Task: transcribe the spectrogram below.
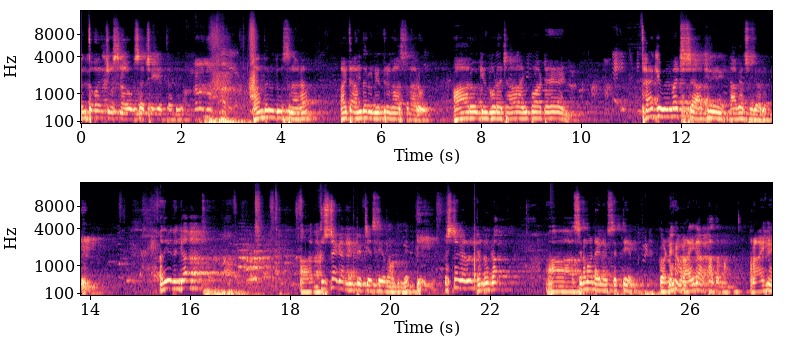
ఎంతమంది చూస్తున్నారు? ఒకసారి చెయ్యొద్దండి. అందరూ చూస్తున్నారా? అయితే అందరూ నిద్ర కాస్తున్నారు ఆరోగ్యం కూడా చాలా important thank you very much అఖిలి నాగార్జున గారు. అదేవిధంగా కృష్ణ గారిని ఇన్వైట్ చేస్తే ఏదో ఉంటుంది? కృష్ణ గారు జనరల్గా సినిమా డైలాగ్స్ చెప్తే గుండెను రాయిగా కాదమ్మా రాయిని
